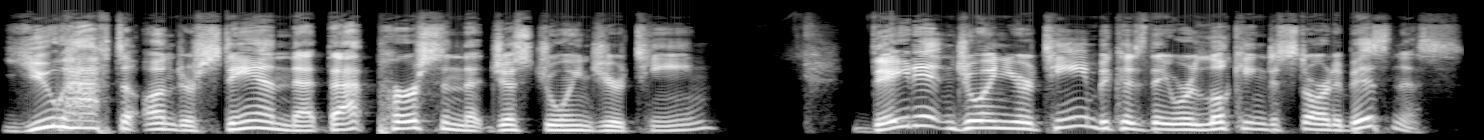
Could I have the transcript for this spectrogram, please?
you have to understand that that person that just joined your team, they didn't join your team because they were looking to start a business.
